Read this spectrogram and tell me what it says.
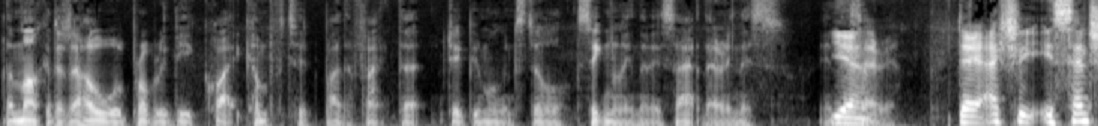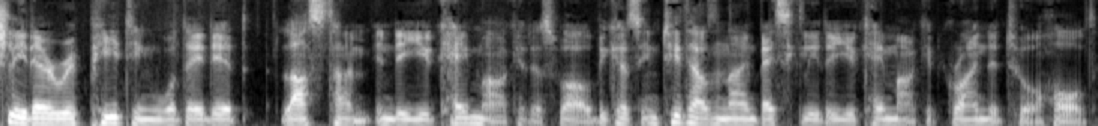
the market as a whole will probably be quite comforted by the fact that JP Morgan's still signaling that it's out there in this in yeah. this area. They actually essentially they're repeating what they did last time in the UK market as well because in 2009 basically the UK market grinded to a halt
